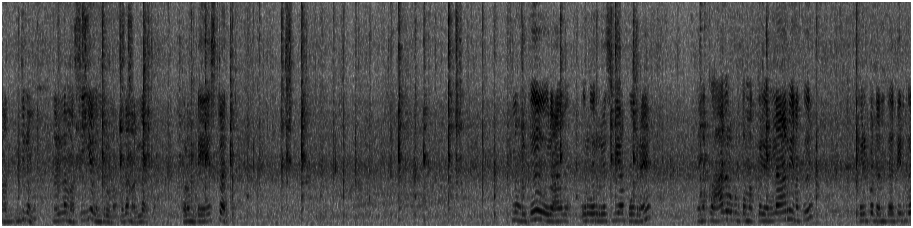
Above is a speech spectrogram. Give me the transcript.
நஞ்சிடணும். நல்லா மசியாக வெந்துடணும். அப்போ தான் நல்லாயிருக்கும் குழம்பு டேஸ்ட்டாக இருக்கும் இன்னும் உங்களுக்கு ஒரு ஒரு ஒரு ரெசிபியாக போடுறேன். எனக்கு ஆதரவு கொடுத்த மக்கள் எல்லோரும் எனக்கு ஹெல்ப் பட்டன் தட்டிருங்க.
